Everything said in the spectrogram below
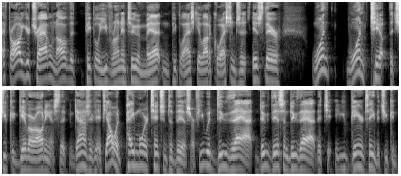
After all your traveling, all the people you've run into and met, and people ask you a lot of questions, is there one one tip that you could give our audience that guys, if, if y'all would pay more attention to this, or if you would do that, do this and do that, that you, you guarantee that you can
